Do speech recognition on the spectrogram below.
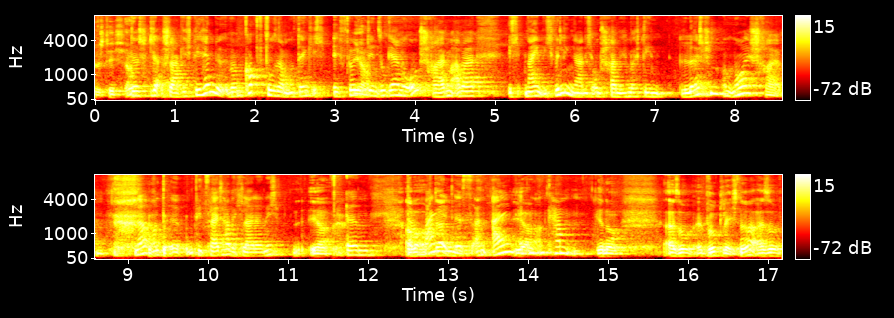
Richtig, ja. Da schlage ich die Hände über den Kopf zusammen und denke, ich, ich würde ja. den so gerne umschreiben, aber ich, nein, ich will ihn gar nicht umschreiben, ich möchte ihn löschen und neu schreiben. ne? Und äh, die Zeit habe ich leider nicht. Ja. Ähm, aber mangelt dann, es an allen Ecken ja. und Kanten. Genau. Also äh, wirklich, ne? Also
